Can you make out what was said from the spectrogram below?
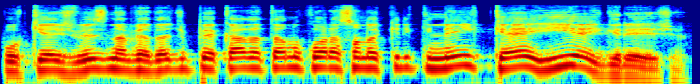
Porque às vezes, na verdade, o pecado está no coração daquele que nem quer ir à igreja.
